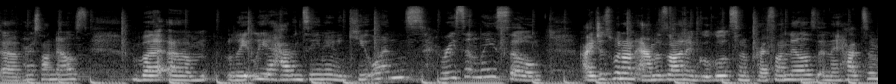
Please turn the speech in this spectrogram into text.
uh, press-on nails but um, lately I haven't seen any cute ones recently so I just went on Amazon and googled some press-on nails and they had some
